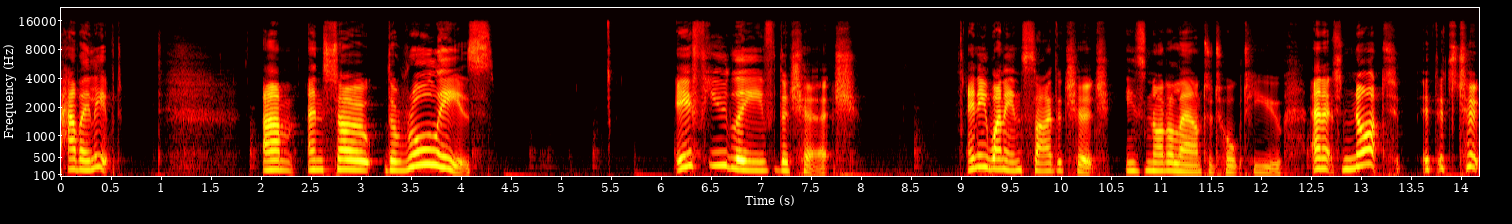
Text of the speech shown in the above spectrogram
how they lived. Um, and so the rule is if you leave the church anyone inside the church is not allowed to talk to you. And it's not it, it's too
